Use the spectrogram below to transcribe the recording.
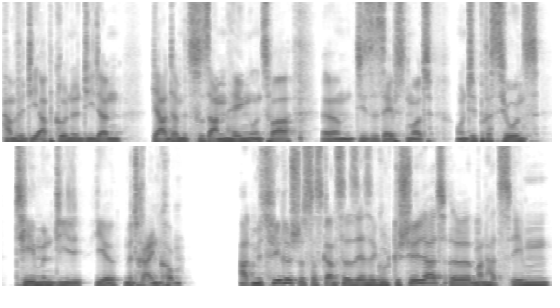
haben wir die Abgründe, die dann ja damit zusammenhängen und zwar ähm, diese Selbstmord- und Depressionsthemen, die hier mit reinkommen. Atmosphärisch ist das Ganze sehr, sehr gut geschildert. Äh, man hat es eben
